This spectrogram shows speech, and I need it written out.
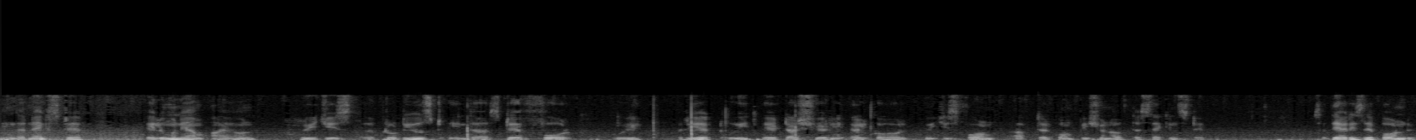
In the next step aluminum ion which is uh, produced in the step 4 will react with a tertiary alcohol which is formed after completion of the second step. So there is a bond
